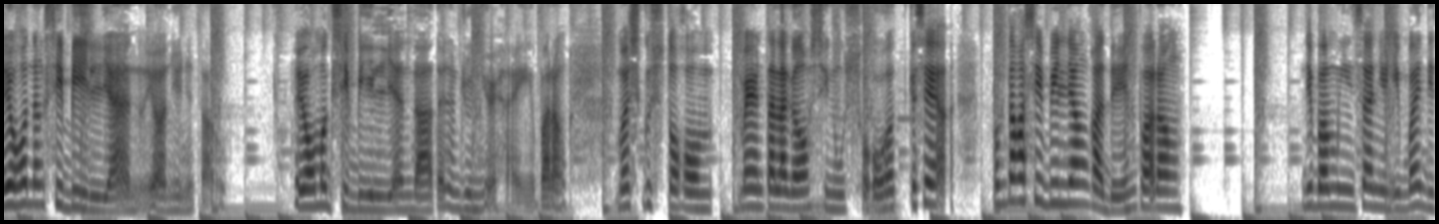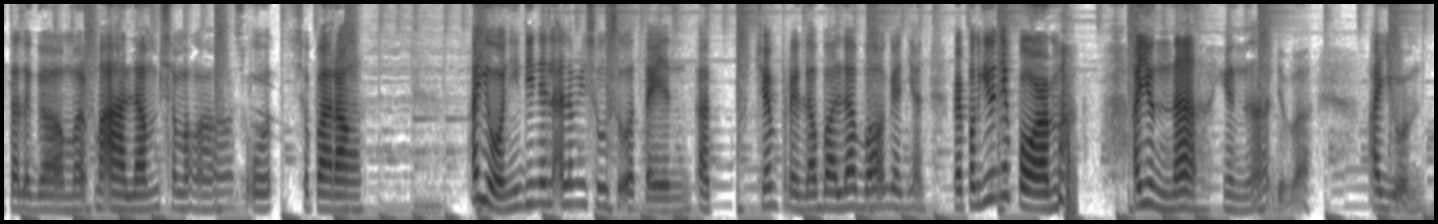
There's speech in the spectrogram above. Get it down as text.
ayoko ng civilian. Yun, yun yung tawag ayoko mag-civilian dati ng junior high. Parang, mas gusto ko, meron talaga ako sinusuot. Kasi, pag naka-civilian ka din, parang, di ba minsan yung iba hindi talaga ma- maalam sa mga suot. So, parang, ayun, hindi nila alam yung susuotin. At, syempre, laba-laba, ganyan. Pero pag uniform, ayun na. Yun na, di ba? Ayun.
